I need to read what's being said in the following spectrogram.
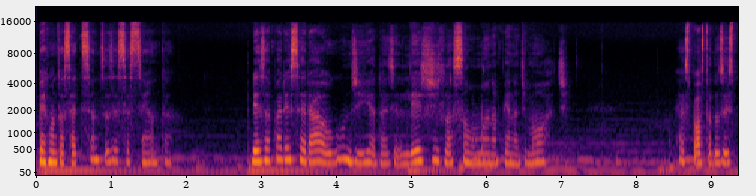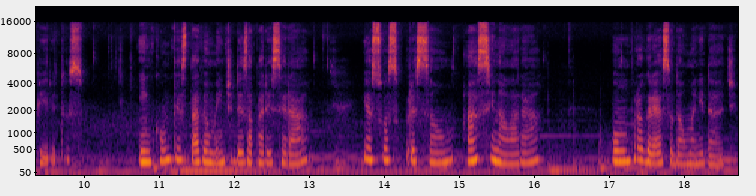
Pergunta 760. Desaparecerá algum dia da legislação humana a pena de morte? Resposta dos Espíritos. Incontestavelmente desaparecerá e a sua supressão assinalará um progresso da humanidade.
